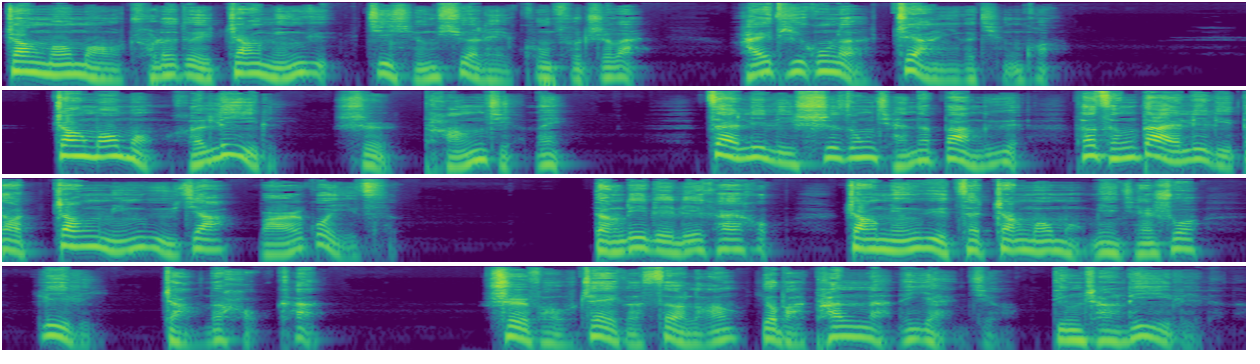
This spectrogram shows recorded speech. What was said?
张某某除了对张明玉进行血泪控诉之外，还提供了这样一个情况：张某某和丽丽是堂姐妹，在丽丽失踪前的半个月。他曾带丽丽到张明玉家玩过一次。等丽丽离开后，张明玉在张某某面前说：“丽丽长得好看。”是否这个色狼又把贪婪的眼睛盯上丽丽了呢？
